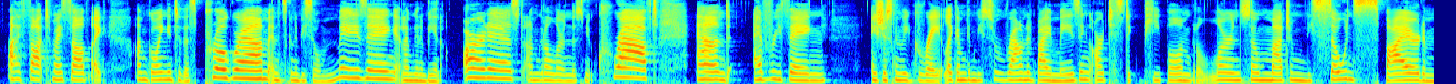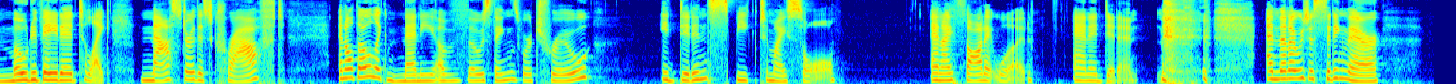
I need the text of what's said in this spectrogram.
I thought to myself, like, I'm going into this program and it's going to be so amazing, and I'm going to be an artist, I'm going to learn this new craft, and everything is just going to be great. Like, I'm going to be surrounded by amazing artistic people. I'm going to learn so much. I'm going to be so inspired and motivated to like master this craft. And although, like, many of those things were true, it didn't speak to my soul. And I thought it would, and it didn't. and then I was just sitting there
